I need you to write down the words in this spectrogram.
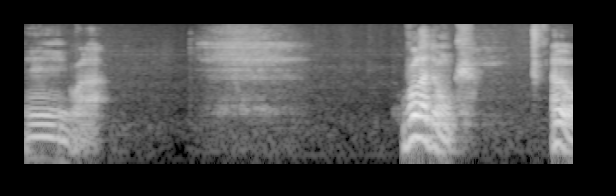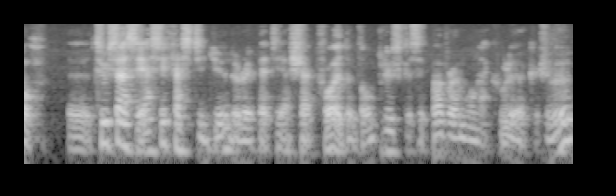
et voilà. Voilà donc. Alors, euh, tout ça c'est assez fastidieux de répéter à chaque fois, d'autant plus que c'est pas vraiment la couleur que je veux.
